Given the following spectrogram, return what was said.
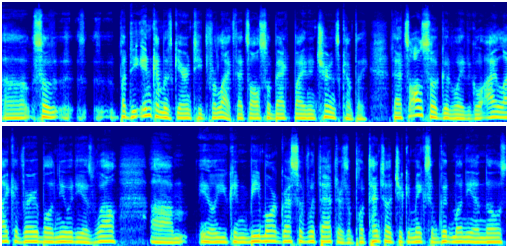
uh, so, but the income is guaranteed for life. That's also backed by an insurance company. That's also a good way to go. I like a variable annuity as well. Um, you know, you can be more aggressive with that. There's a potential that you can make some good money on those.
